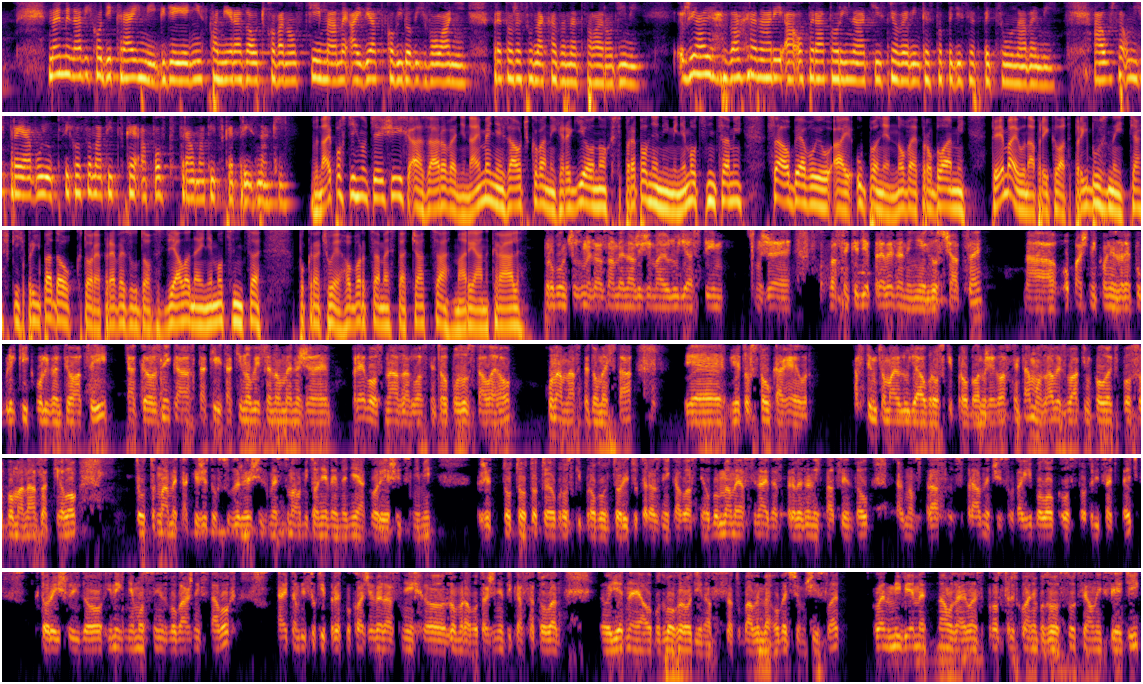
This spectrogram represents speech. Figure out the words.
Najmä na východe krajiny, kde je nízka miera zaočkovanosti, máme aj viac covidových volaní, pretože sú nakazané celé rodiny. Žiaľ, záchranári a operátori na tiesňovej linke 155 sú unavení a už sa u nich prejavujú psychosomatické a posttraumatické príznaky. V najpostihnutejších a zároveň najmenej zaočkovaných regiónoch s preplnenými nemocnicami sa objavujú aj úplne nové problémy. Tie majú napríklad príbuzny ťažkých prípadov, ktoré prevezú do vzdialenej nemocnice, pokračuje hovorca mesta Čaca Marian Kráľ. Problém, čo sme zaznamenali, že majú ľudia s tým že vlastne keď je prevezený niekto z Čace na opačný koniec republiky kvôli ventilácii, tak vzniká taký, taký nový fenomén, že prevoz nazad vlastne toho pozostalého ku nám naspäť do mesta je, je to v stovkách eur. A s týmto majú ľudia obrovský problém, že vlastne tam ho zavezú akýmkoľvek spôsobom a nazad telo. Toto máme také, že to chcú riešiť s mestom, ale my to nevieme nejako riešiť s nimi že toto, toto je obrovský problém, ktorý tu teraz vzniká vlastne, lebo máme asi najviac prevezených pacientov, tak mám správne číslo, tak ich bolo okolo 135, ktorí išli do iných nemocníc vo vážnych stavoch a je tam vysoký predpoklad, že veľa z nich e, zomrelo, takže netýka sa to len e, jednej alebo dvoch rodín, asi sa tu bavíme o väčšom čísle len my vieme naozaj len z prostredku alebo zo sociálnych sietí.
